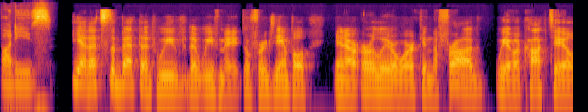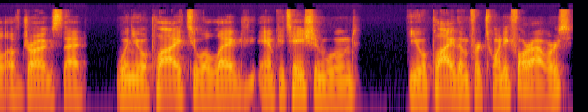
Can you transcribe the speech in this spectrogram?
body's yeah, that's the bet that we've that we've made. So, for example, in our earlier work in the frog, we have a cocktail of drugs that, when you apply to a leg amputation wound, you apply them for 24 hours,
